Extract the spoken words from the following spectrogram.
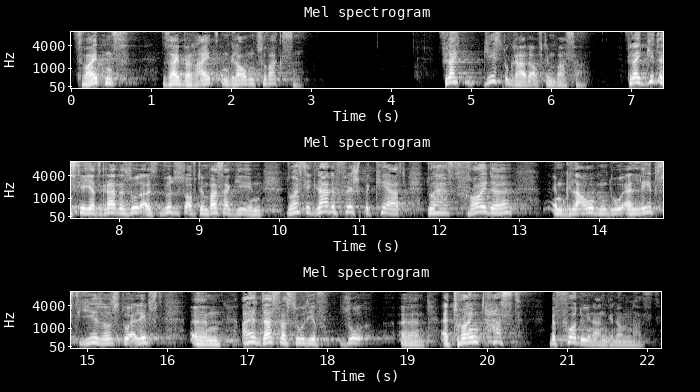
Zweitens, sei bereit, im Glauben zu wachsen. Vielleicht gehst du gerade auf dem Wasser. Vielleicht geht es dir jetzt gerade so, als würdest du auf dem Wasser gehen. Du hast dich gerade frisch bekehrt. Du hast Freude im Glauben. Du erlebst Jesus. Du erlebst ähm, all das, was du dir so äh, erträumt hast, bevor du ihn angenommen hast.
